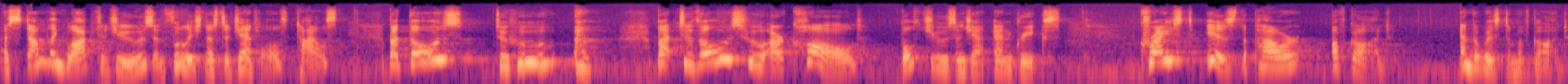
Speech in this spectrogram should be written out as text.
a stumbling block to Jews and foolishness to Gentiles, but those to who, but to those who are called, both Jews and, and Greeks, Christ is the power of God and the wisdom of God.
